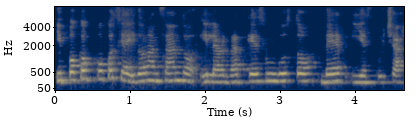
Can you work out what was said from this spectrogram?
Y poco a poco se ha ido avanzando y la verdad que es un gusto ver y escuchar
